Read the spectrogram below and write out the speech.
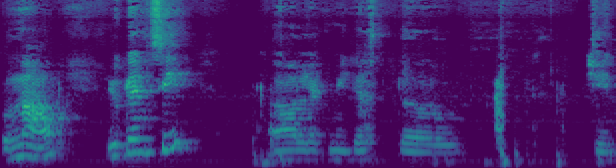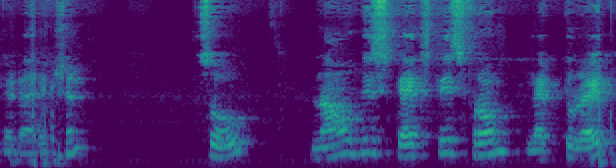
so now you can see uh, let me just uh, change the direction. So now this text is from left to right,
